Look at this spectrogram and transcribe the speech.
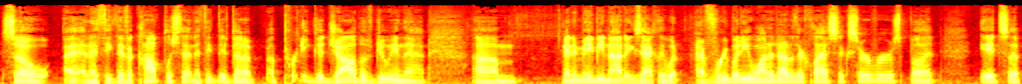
So, and I think they've accomplished that, and I think they've done a, a pretty good job of doing that. Um, and it may be not exactly what everybody wanted out of their classic servers, but it's a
